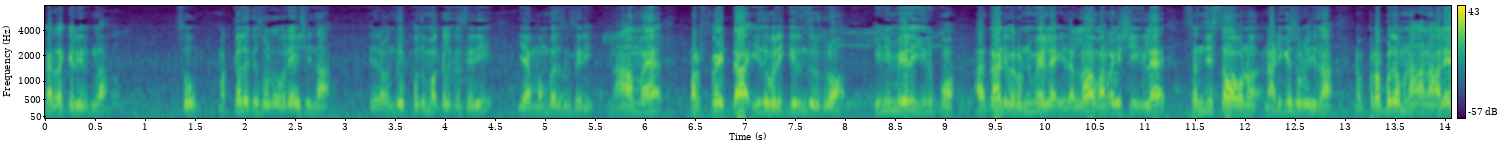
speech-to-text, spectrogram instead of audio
வேற ஏதாவது கேள்வி இருக்குங்களா? சோ மக்களுக்கு சொல்ற ஒரே விஷயம் தான் இதுல வந்து பொதுமக்களுக்கும் சரி என் மெம்பர்ஸுக்கும் சரி நாம பர்ஃபெக்டா இது வரைக்கும் இருந்திருக்கிறோம். இனிமேல் இருப்போம். அதை தாண்டி வேற ஒண்ணுமே இல்லை. இதெல்லாம் வர விஷயங்களை சந்திச்சாகணும் ஆகணும் நான் அடிக்க சொல்ல விஷயம் தான் பிரபலம்னு ஆனாலே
